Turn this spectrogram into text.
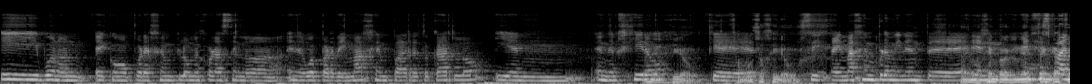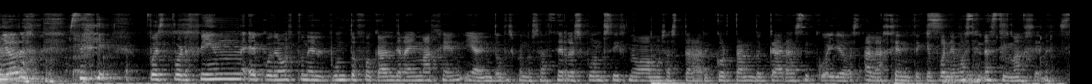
Y bueno, eh, como por ejemplo mejoras en, la- en el webpart de imagen para retocarlo y en, en el Hero, En el Hero, que famoso Hero. Sí, la imagen prominente, La imagen en, prominente en en español. sí, pues por fin eh, podremos poner el punto focal de la imagen y entonces cuando se hace responsive no vamos a estar cortando caras y cuellos a la gente que Sí. ponemos en las imágenes.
